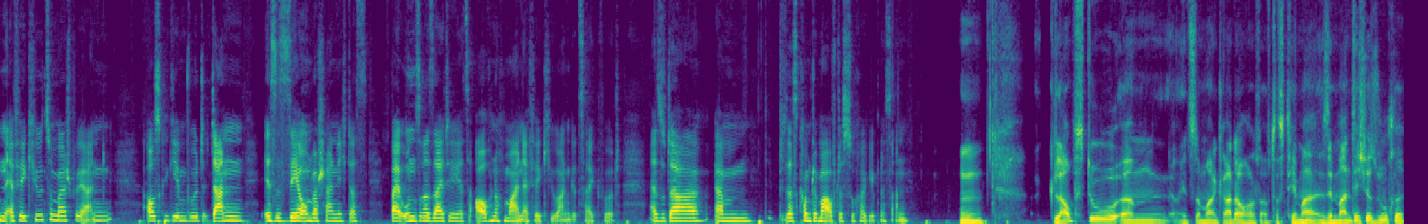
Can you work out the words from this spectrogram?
ein FAQ zum Beispiel an, ausgegeben wird, dann ist es sehr unwahrscheinlich, dass bei unserer Seite jetzt auch nochmal ein FAQ angezeigt wird. Also da, ähm, das kommt immer auf das Suchergebnis an. Hm. Glaubst du, ähm, jetzt nochmal gerade auch auf, das Thema semantische Suche,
